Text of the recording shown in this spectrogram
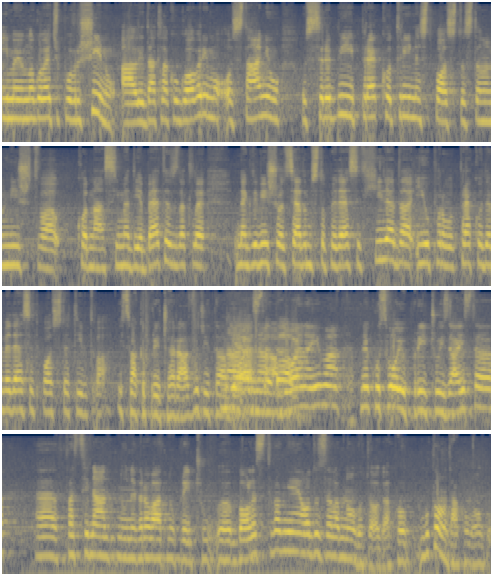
imaju mnogo veću površinu, ali dakle, ako govorimo o stanju u Srbiji, preko 13% stanovništva kod nas ima diabetes, dakle, negde više od 750.000 i upravo preko 90% je tip 2. I svaka priča je različita, a Bojana, a da. Bojana ima neku svoju priču i zaista e, fascinantnu, neverovatnu priču. E, Bolest vam je oduzela mnogo toga, ako bukvalno tako mogu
